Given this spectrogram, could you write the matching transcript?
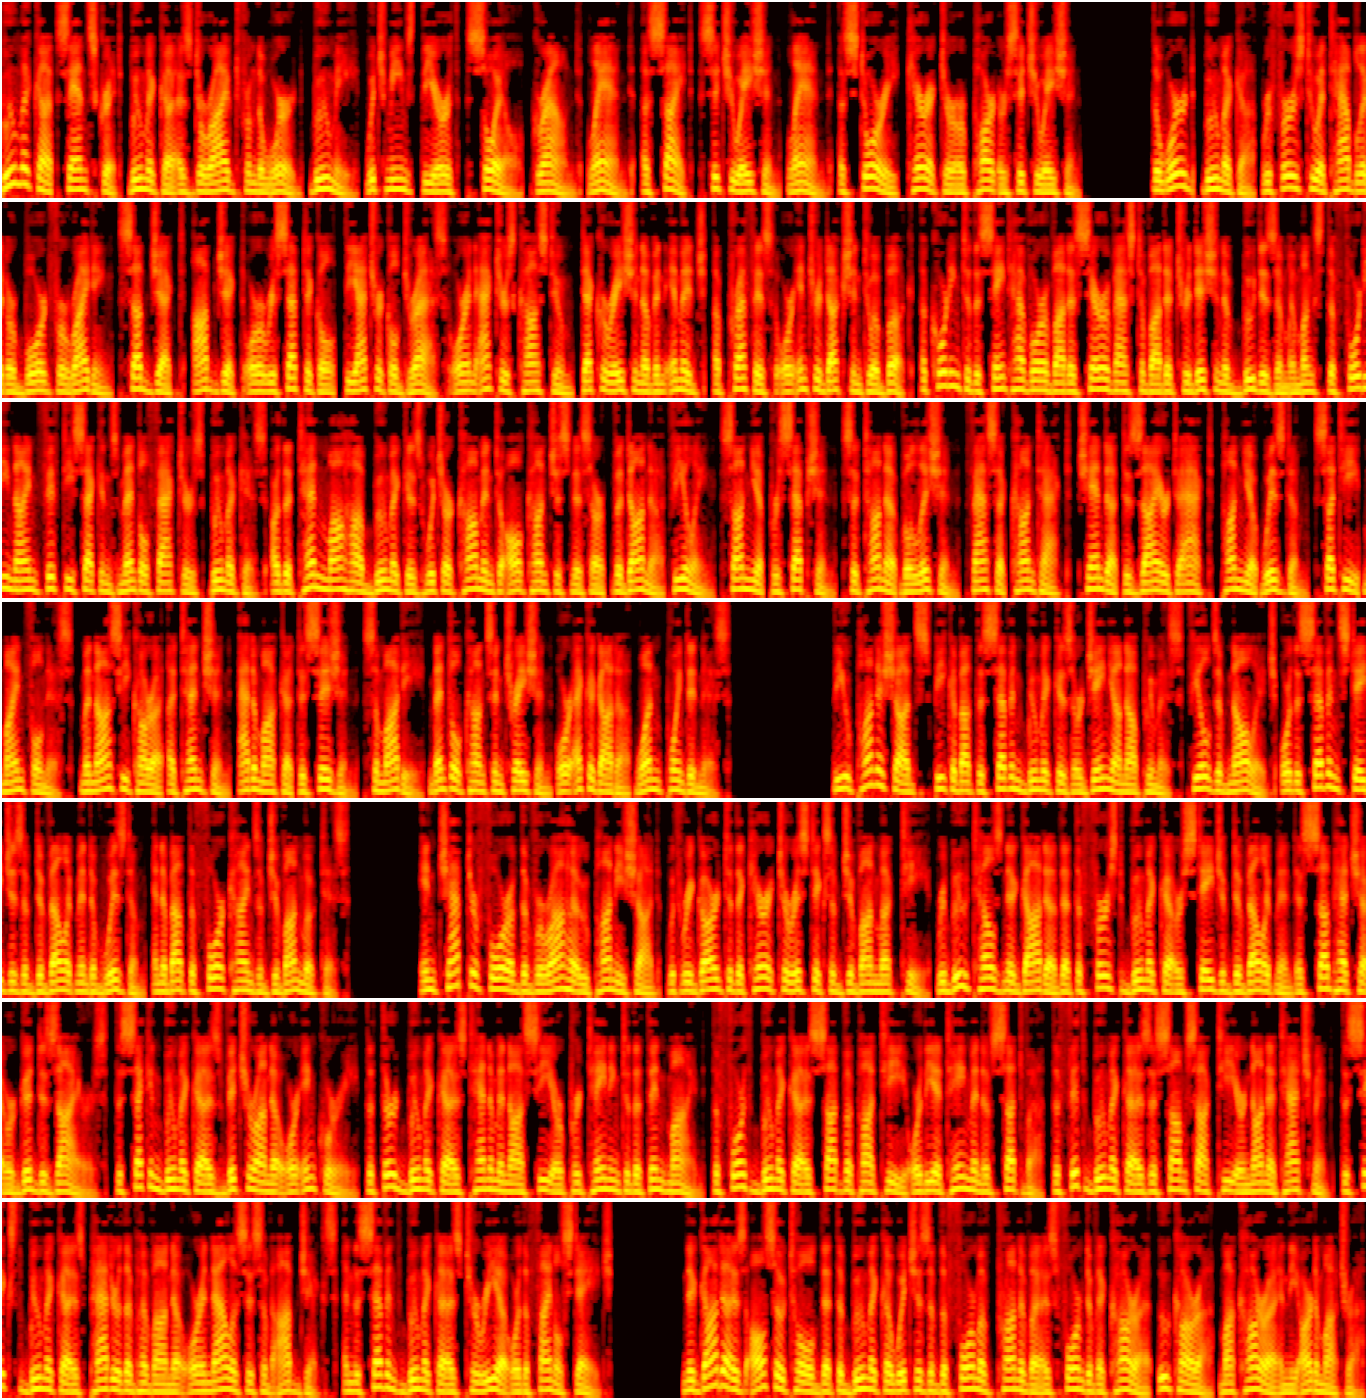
Bhumika Sanskrit, bhumika is derived from the word, bhumi, which means, the earth, soil, ground, land, a site, situation, land, a story, character or part or situation. The word, bhumika, refers to a tablet or board for writing, subject, object or a receptacle, theatrical dress or an actor's costume, decoration of an image, a preface or introduction to a book. According to the Saint Sainthavoravada Sarvastivada tradition of Buddhism amongst the 49 50 seconds mental factors are the 10 maha bhumikas which are common to all consciousness are, vedana feeling, sanya perception, satana volition, phassa contact, chanda desire to act, panya wisdom, sati mindfulness manasikara attention, adhimmakka decision, samadhi mental concentration or ekagata one-pointedness. The Upanishads speak about the seven bhumikas or jnanapumas fields of knowledge or the seven stages of development of wisdom, and about the four kinds of jivanmuktas. In Chapter 4 of the Varaha Upanishad, with regard to the characteristics of Jivanmukti, Ribhu tells Nidagha that the first bhumika or stage of development is subhecha or good desires, the second bhumika is vicharana or inquiry, the third bhumika is tanumanasi or pertaining to the thinned mind, the fourth bhumika is sattvapatti or the attainment of sattva, the fifth bhumika is asamsakti or non-attachment, the sixth bhumika is padarthabhavana or analysis of objects, and the seventh bhumika is turiya or the final stage. Nidagha is also told that the bhumika which is of the form of pranava is formed of akara, ukara, makara and the ardhamatra.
